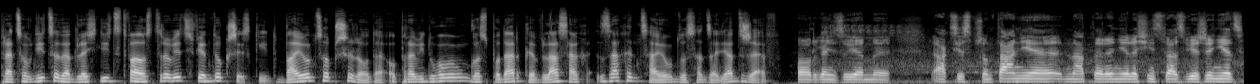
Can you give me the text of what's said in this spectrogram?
Pracownicy Nadleśnictwa Ostrowiec Świętokrzyski, dbając o przyrodę, o prawidłową gospodarkę w lasach, zachęcają do sadzenia drzew. Organizujemy akcję sprzątanie na terenie Leśnictwa Zwierzyniec,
